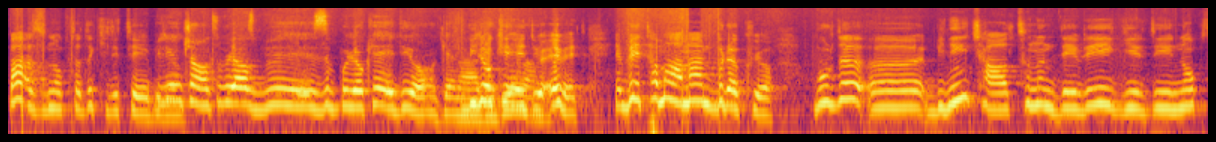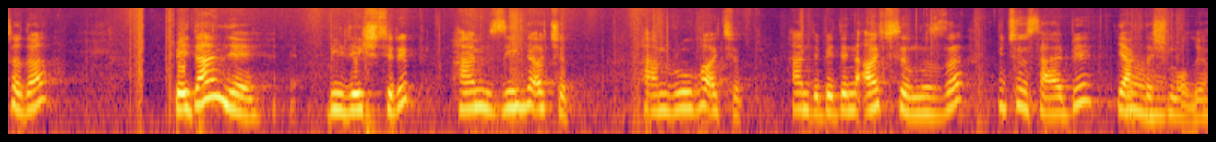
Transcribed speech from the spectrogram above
bazı noktada kilitleyebiliyor. Bilinçaltı biraz bizi bloke ediyor genelde Bloke değil mi? ediyor evet ve tamamen bırakıyor. Burada e, bilinçaltının devreye girdiği noktada bedenle birleştirip hem zihni açıp hem ruhu açıp hem de bedeni açtığımızda bütünsel bir yaklaşım oluyor.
